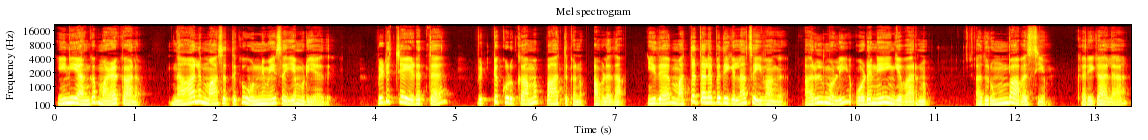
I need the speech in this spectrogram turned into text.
இனி அங்கே மழைக்காலம் நாலு மாதத்துக்கு ஒன்றுமே செய்ய முடியாது. பிடிச்ச இடத்த விட்டு கொடுக்காம பார்த்துக்கணும். அவ்வளோதான் இதை மற்ற தளபதிகள்லாம் செய்வாங்க. அருள்மொழி உடனே இங்கே வரணும். அது ரொம்ப அவசியம். கரிகாலா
